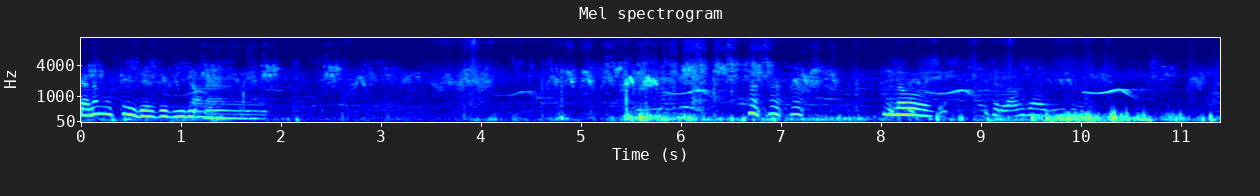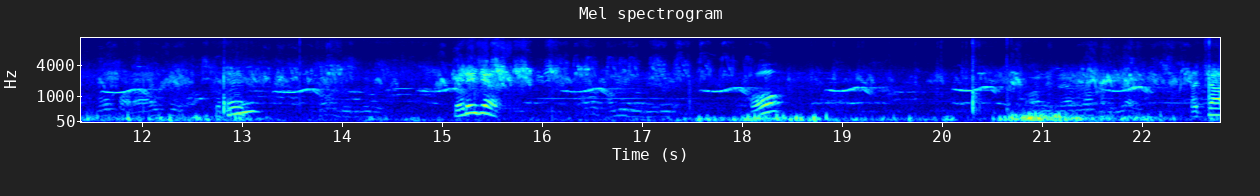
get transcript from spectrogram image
ਹੈ ਨਾ ਮਿੱਟੀ ਦੇ ਦੀ ਨਾਲ ਲੋ ਜੀ ਕਿਹੜੀ ਚ ਉਹ ਅੱਛਾ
